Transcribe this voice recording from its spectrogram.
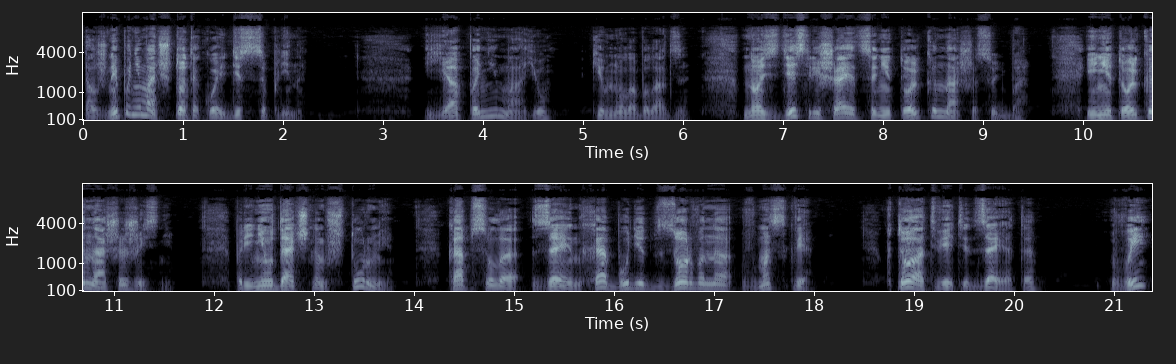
должны понимать, что такое дисциплина. — Я понимаю, — кивнула Буладзе, — но здесь решается не только наша судьба и не только наши жизни. При неудачном штурме капсула ЗНХ будет взорвана в Москве. Кто ответит за это? Вы,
